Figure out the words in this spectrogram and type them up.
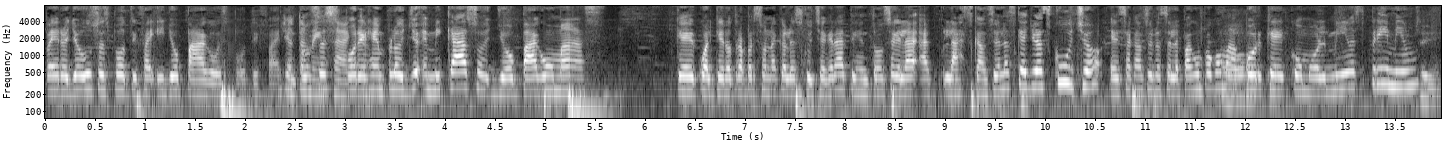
pero yo uso Spotify y yo pago Spotify. Yo Entonces, por ejemplo, yo en mi caso yo pago más que cualquier otra persona que lo escuche gratis. Entonces, la- a- las canciones que yo escucho, esa canción se le paga un poco más Oh. porque como el mío es premium, Sí.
